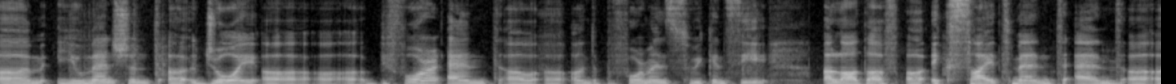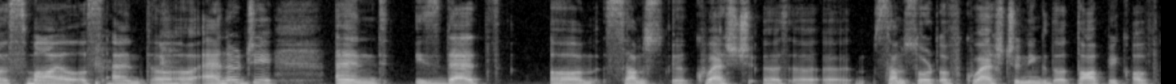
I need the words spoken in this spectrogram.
um, you mentioned uh, joy uh, uh, before, and uh, uh, on the performance we can see a lot of uh, excitement and Mm. uh, uh, smiles and uh, uh, energy. And is that um, some uh, question, uh, uh, uh, some sort of questioning the topic of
